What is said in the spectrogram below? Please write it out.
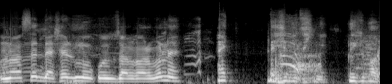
মনে হচ্ছে দেশের মুখ উজ্জ্বল করবো না হাই বেশি বুঝিস নি তুই কি বল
